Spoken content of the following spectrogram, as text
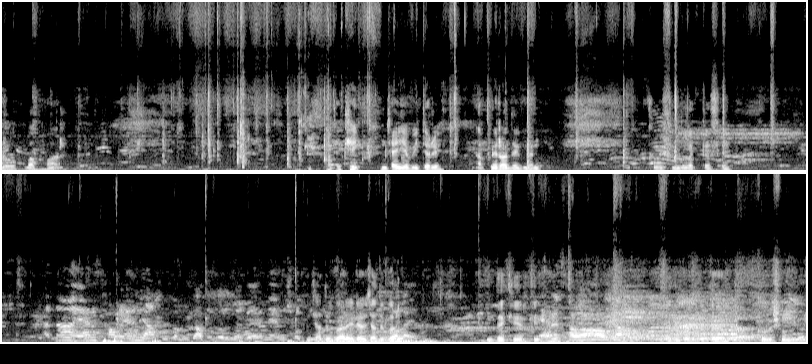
লোক বাপ মার দেখি যাইয়া ভিতরে। আপনারাও দেখবেন। খুবই সুন্দর লাগতেছে। জাদুঘর এটা জাদুঘর। দেখি আর কি জাদুঘর ভিতরে খুবই সুন্দর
